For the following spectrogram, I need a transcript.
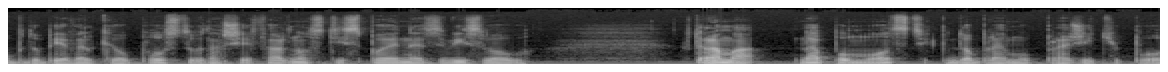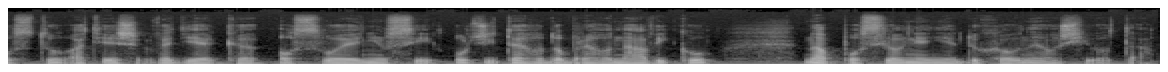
obdobie Veľkého pôstu v našej farnosti spojené s výzvou, ktorá má napomôcť k dobrému prežitiu pôstu a tiež vedie k osvojeniu si určitého dobrého návyku na posilnenie duchovného života.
